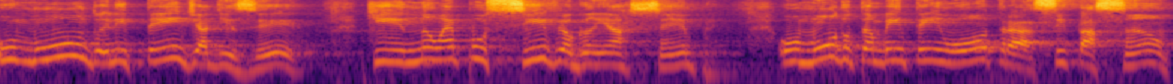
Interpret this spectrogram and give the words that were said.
O mundo ele tende a dizer que não é possível ganhar sempre. O mundo também tem outra citação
